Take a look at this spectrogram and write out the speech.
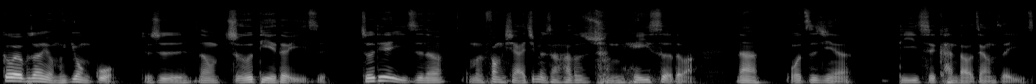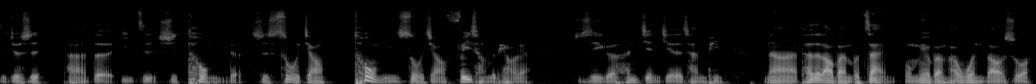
各位不知道有没有用过，就是那种折叠的椅子。折叠椅子呢，我们放下来基本上它都是纯黑色的嘛。那我自己呢第一次看到这样子的椅子，就是它的椅子是透明的，是塑胶，透明塑胶，非常的漂亮，就是一个很简洁的产品。那他的老板不在，我没有办法问到说。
